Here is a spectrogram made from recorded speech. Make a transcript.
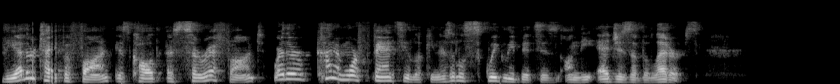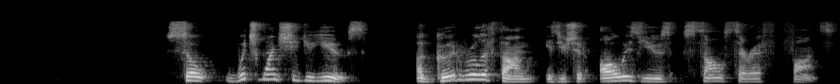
The other type of font is called a serif font, where they're kind of more fancy looking. There's little squiggly bits on the edges of the letters. So which one should you use? A good rule of thumb is you should always use sans serif fonts.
